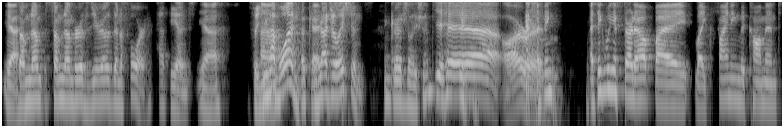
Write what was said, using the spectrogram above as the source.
Yeah. Some num some number of zeros and a four at the end. yeah. So you Um, have one. okay. Congratulations. Congratulations. Yeah, all right I think I think we can start out by like finding the comment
